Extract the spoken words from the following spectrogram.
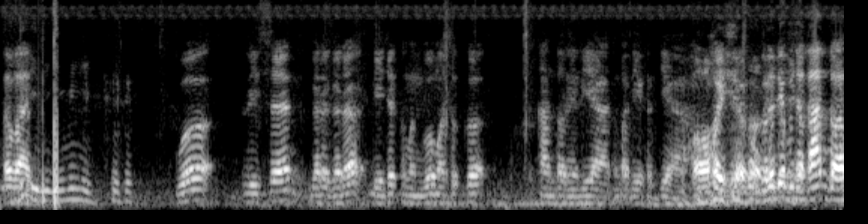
Apa? Gua resign gara-gara diajak teman gua masuk ke kantornya dia tempat dia kerja. Oh iya, kebetulan dia punya kantor.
